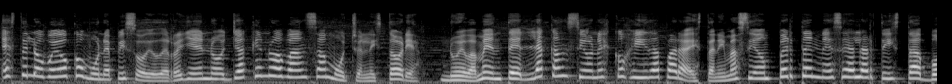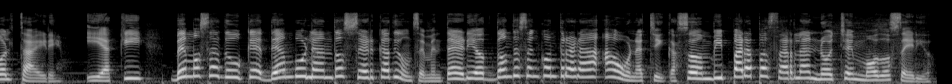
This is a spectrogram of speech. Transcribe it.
este lo veo como un episodio de relleno ya que no avanza mucho en la historia. Nuevamente, la canción escogida para esta animación pertenece al artista Voltaire. Y aquí vemos a Duque deambulando cerca de un cementerio donde se encontrará a una chica zombie para pasar la noche en modo serio,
